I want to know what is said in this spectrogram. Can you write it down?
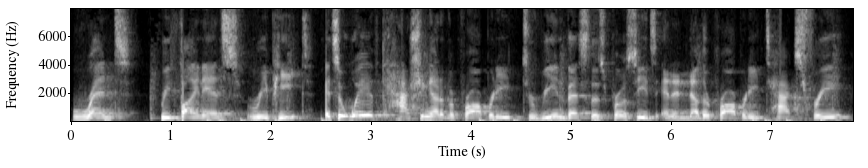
rent, refinance, repeat. It's a way of cashing out of a property to reinvest those proceeds in another property tax free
